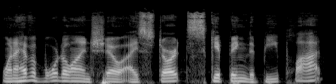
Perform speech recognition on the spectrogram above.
when I have a borderline show, I start skipping the B plot.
